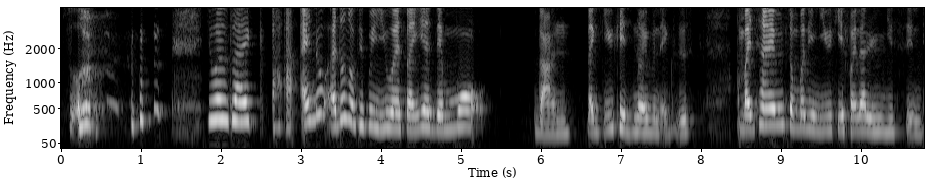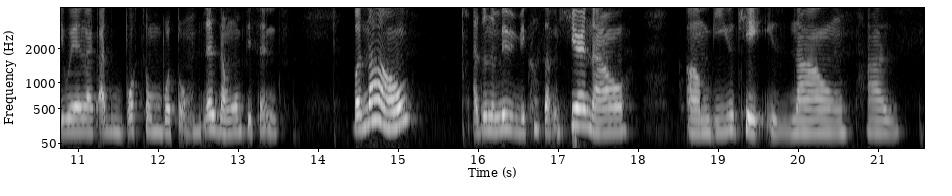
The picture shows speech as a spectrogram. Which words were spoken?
So it was like I, I know I don't know people in US and yet they're more than like UK did not even exist. And by the time somebody in the UK finally listened, they were like at the bottom, bottom, less than 1%. But now, I don't know, maybe because I'm here now, um, the UK is now has,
